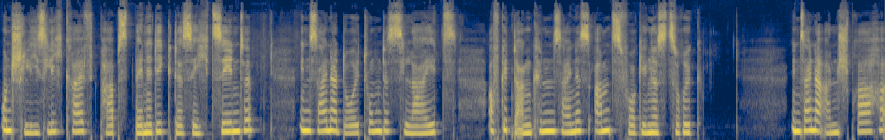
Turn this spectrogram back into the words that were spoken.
Und schließlich greift Papst Benedikt XVI. in seiner Deutung des Leids auf Gedanken seines Amtsvorgängers zurück. In seiner Ansprache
